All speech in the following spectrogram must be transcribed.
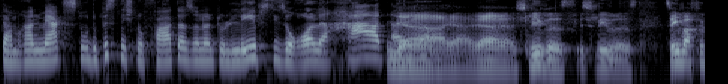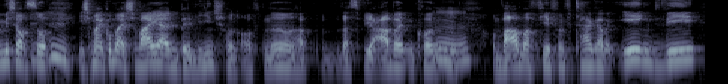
daran merkst du, du bist nicht nur Vater, sondern du lebst diese Rolle hart, Alter. Ja, ja, ja, ja, ich liebe es, ich liebe es. Deswegen war für mich auch so, ich meine, guck mal, ich war ja in Berlin schon oft, ne, und hab, dass wir arbeiten konnten Mhm. und war auch mal vier, fünf Tage, aber irgendwie,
